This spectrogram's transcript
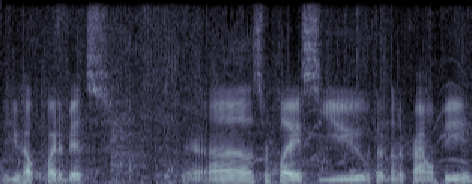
They do help quite a bit. Here, uh, let's replace you with another Primal Pea.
